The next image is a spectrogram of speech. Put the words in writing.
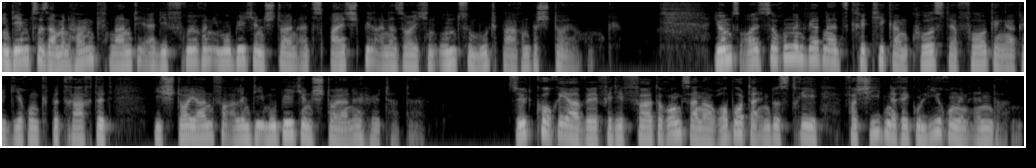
In dem Zusammenhang nannte er die früheren Immobiliensteuern als Beispiel einer solchen unzumutbaren Besteuerung. Juns Äußerungen werden als Kritik am Kurs der Vorgängerregierung betrachtet, die Steuern, vor allem die Immobiliensteuern, erhöht hatte. Südkorea will für die Förderung seiner Roboterindustrie verschiedene Regulierungen ändern.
